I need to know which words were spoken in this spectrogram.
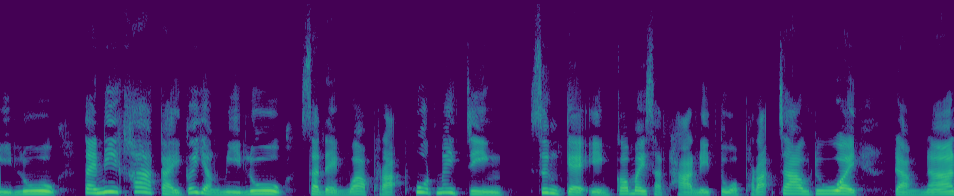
มีลูก แต่นี่ฆ่าไก่ก็ยังมีลูก แสดงว่าพระพูดไม่จริง ซึ่งแกเองก็ไม่ศรัทธาในตัวพระเจ้าด้วย ดังนั้น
